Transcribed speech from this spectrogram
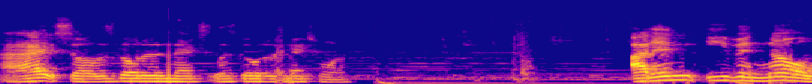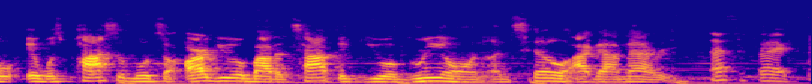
right, so let's go to the next. Let's go to the next one. I didn't even know it was possible to argue about a topic you agree on until I got married. That's a fact.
